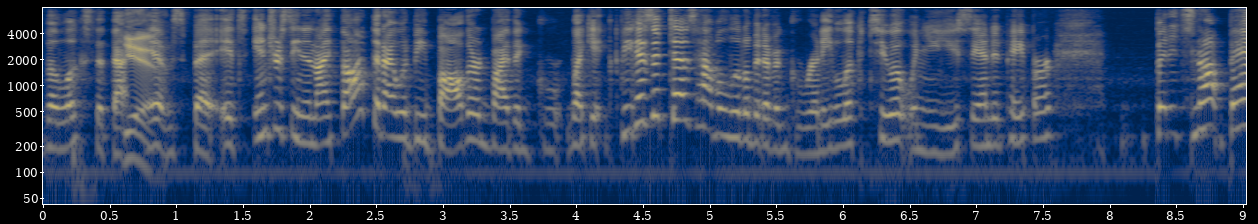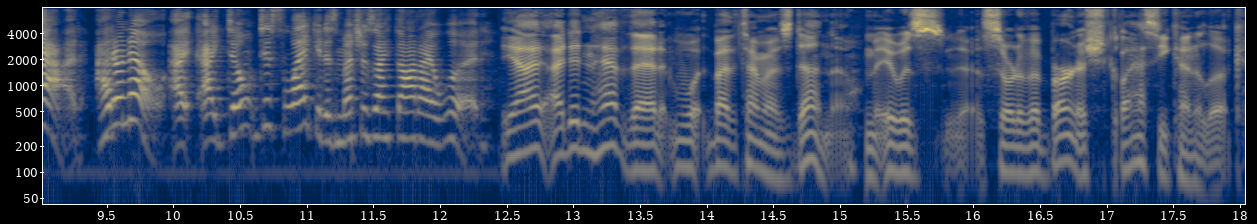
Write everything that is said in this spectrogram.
the looks that that Yeah. gives. But it's interesting, and I thought that I would be bothered by the gr- like it because it does have a little bit of a gritty look to it when you use sanded paper. But it's not bad. I don't know. I, I don't dislike it as much as I thought I would. Yeah, I, I didn't have that by the time I was done, though. It was uh, sort of a burnished, glassy kind of look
